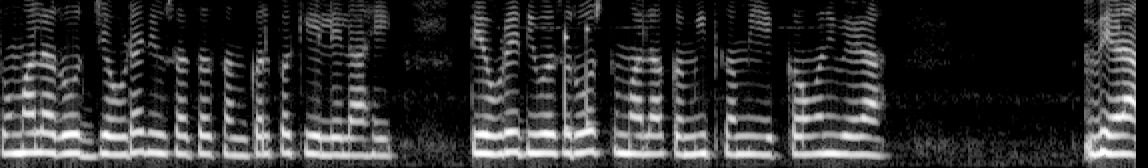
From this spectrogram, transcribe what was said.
तुम्हाला रोज जेवढ्या दिवसाचा संकल्प केलेला आहे तेवढे दिवस रोज तुम्हाला कमीत कमी एकावन्न वेळा वेळा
